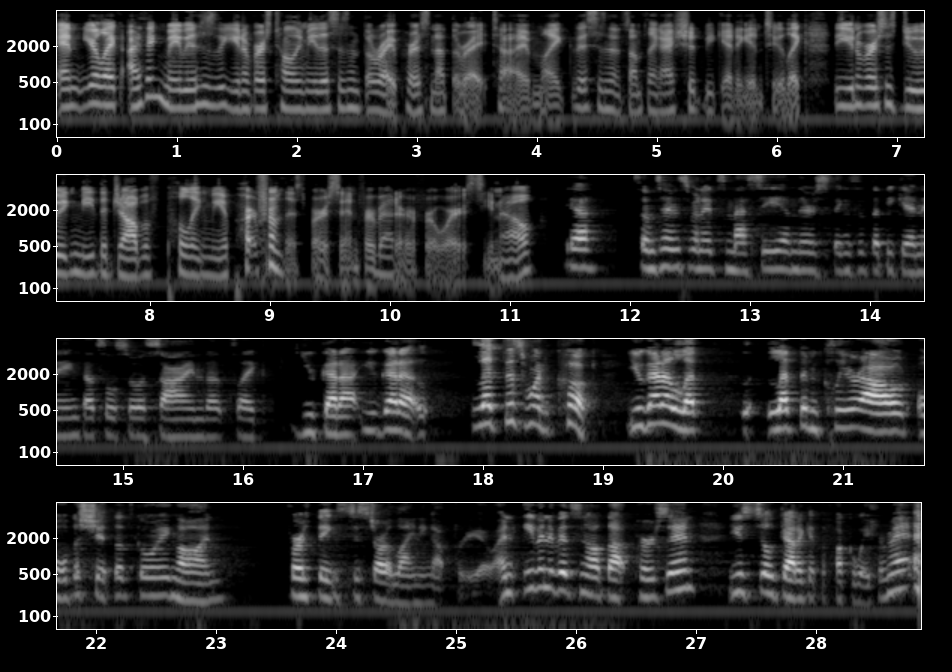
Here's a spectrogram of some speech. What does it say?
and you're like, I think maybe this is the universe telling me this isn't the right person at the right time. Like this isn't something I should be getting into. Like the universe is doing me the job of pulling me apart from this person for better or for worse. You know? Yeah. Sometimes when it's messy and there's things at the beginning, that's also a sign that's like you gotta you gotta let this one cook. You gotta let let them clear out all the shit that's going on for things to start lining up for you. And even if it's not that person, you still gotta get the fuck away from it.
